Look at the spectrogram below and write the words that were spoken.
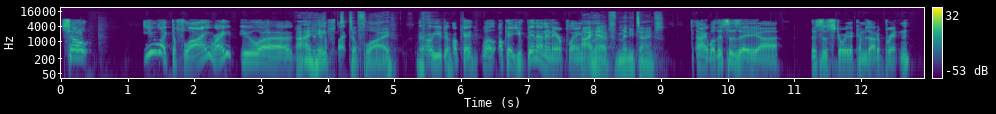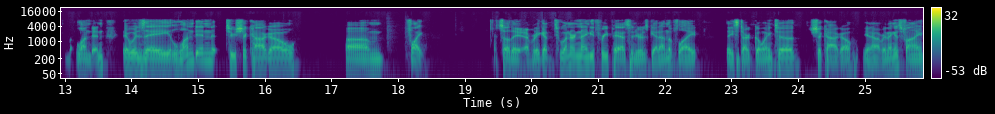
so you like to fly, right? You uh, I hate fly- to fly. Oh, you do? Okay. Well, okay. You've been on an airplane. I correct? have many times. All right. Well, this is a uh, this is a story that comes out of Britain, London. It was a London to Chicago um, flight. So they everybody got 293 passengers get on the flight. They start going to Chicago. You know, everything is fine.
